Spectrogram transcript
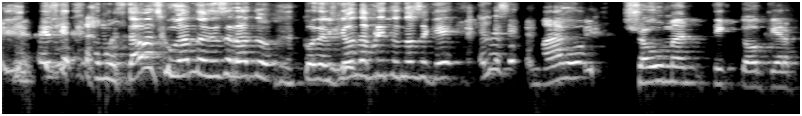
Es que como estabas jugando desde hace rato con el que onda fritos, no sé qué, él es mago, showman, TikToker,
